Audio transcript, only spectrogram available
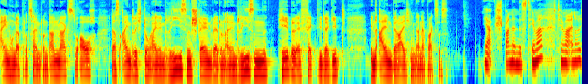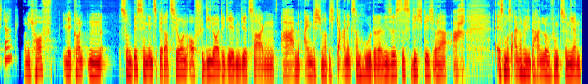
100 Prozent. Und dann merkst du auch, dass Einrichtung einen riesen Stellenwert und einen riesen Hebeleffekt wieder gibt in allen Bereichen deiner Praxis. Ja, spannendes Thema, Thema Einrichtung. Und ich hoffe, wir konnten so ein bisschen Inspiration auch für die Leute geben, die jetzt sagen, ah, mit Einrichtung habe ich gar nichts am Hut oder wieso ist das wichtig oder ach, es muss einfach nur die Behandlung funktionieren.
